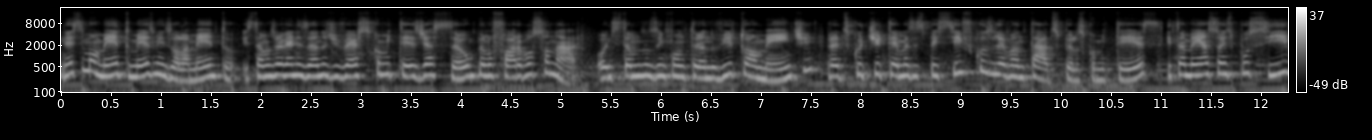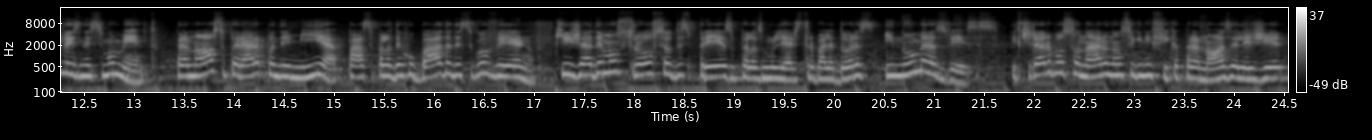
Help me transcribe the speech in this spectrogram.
Nesse momento, mesmo em isolamento, estamos organizando diversos comitês de ação pelo Fora Bolsonaro, onde estamos nos encontrando virtualmente para discutir temas específicos levantados pelos comitês e também ações possíveis nesse momento. Para nós, superar a pandemia passa pela derrubada desse governo, que já demonstrou seu desprezo pelas mulheres trabalhadoras inúmeras vezes. E tirar o Bolsonaro não significa para nós eleger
